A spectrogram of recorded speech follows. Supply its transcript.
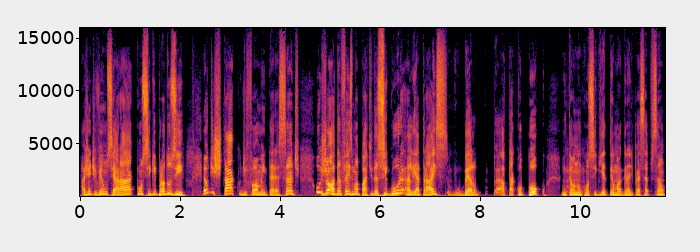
a gente ver um Ceará conseguir produzir. Eu destaco de forma interessante, o Jordan fez uma partida segura ali atrás, o Belo atacou pouco, então não conseguia ter uma grande percepção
